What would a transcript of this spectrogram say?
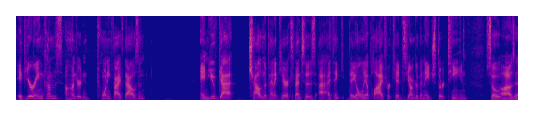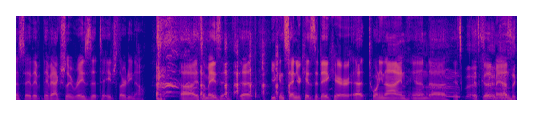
if your income's one hundred and you've got child independent care expenses, I, I think they only apply for kids younger than age thirteen. So Oh, I was going to say they've they've actually raised it to age 30 now. uh, it's amazing. Uh, you can send your kids to daycare at 29, and uh, it's it's good, man.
